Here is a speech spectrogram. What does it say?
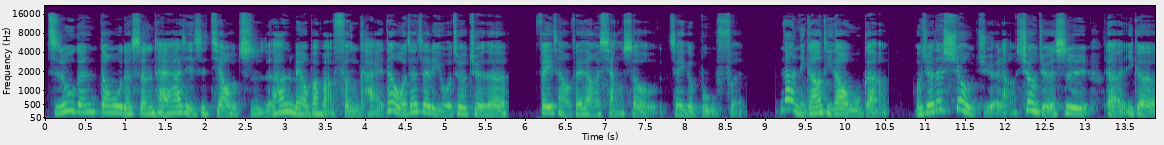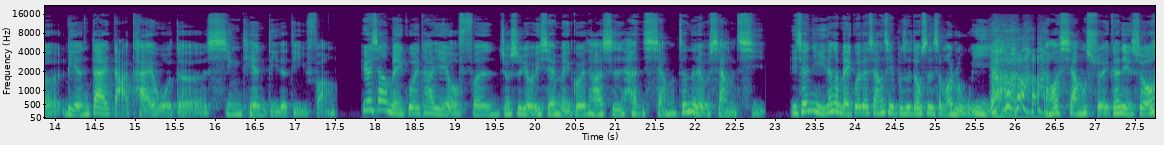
植物跟动物的生态，它其实是交织的，它是没有办法分开。但我在这里，我就觉得非常非常享受这个部分。那你刚刚提到五感，我觉得嗅觉啦，嗅觉是呃一个连带打开我的新天地的地方。因为像玫瑰，它也有分，就是有一些玫瑰它是很香，真的有香气。以前你那个玫瑰的香气不是都是什么乳液啊，然后香水跟你说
